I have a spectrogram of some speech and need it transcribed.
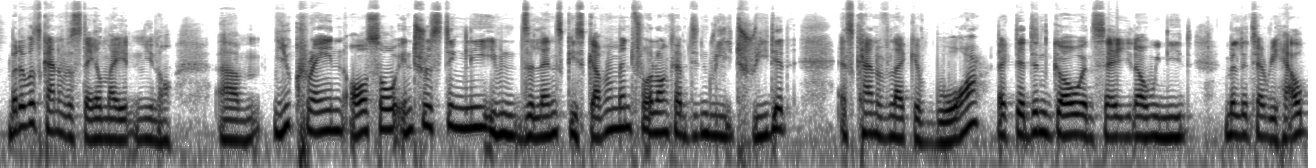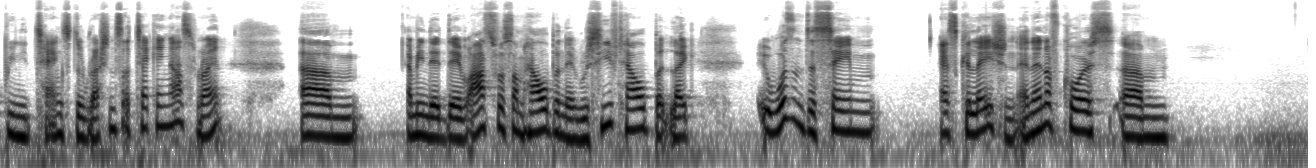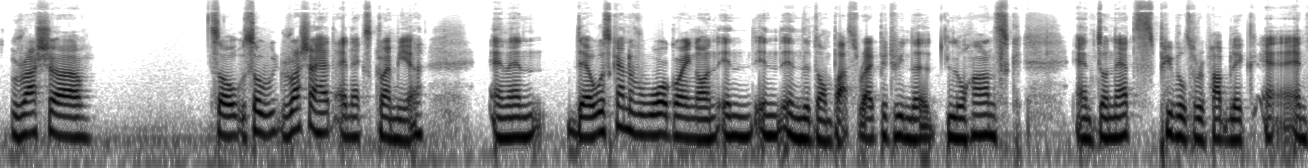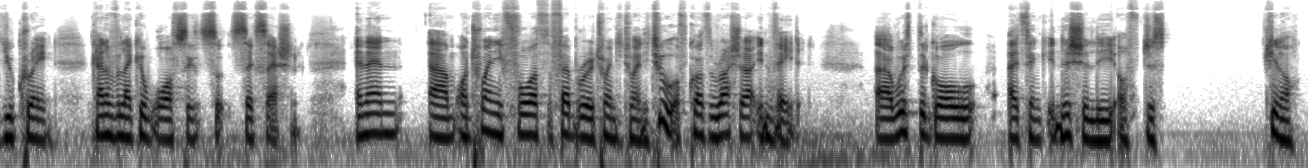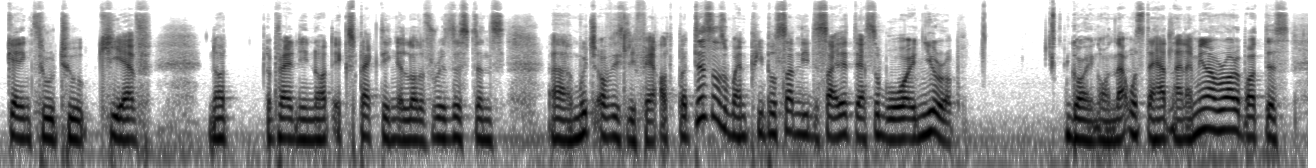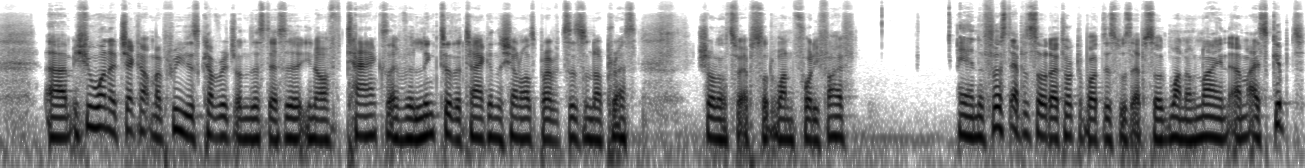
but it was kind of a stalemate. And, you know, um, Ukraine also, interestingly, even Zelensky's government for a long time didn't really treat it as kind of like a war. Like they didn't go and say, you know, we need military help, we need tanks, the Russians attacking us, right? Um, I mean, they, they've asked for some help and they received help, but like it wasn't the same escalation. And then, of course, um, Russia. So so Russia had annexed Crimea, and then there was kind of a war going on in in in the Donbass, right between the Luhansk and Donetsk People's Republic and, and Ukraine, kind of like a war of su- succession. And then um, on 24th February 2022, of course, Russia invaded uh, with the goal, I think, initially of just you know getting through to Kiev, not apparently not expecting a lot of resistance, um, which obviously failed. But this is when people suddenly decided there's a war in Europe going on. That was the headline. I mean, I wrote about this. Um, if you want to check out my previous coverage on this, there's a you know of tags. I have a link to the tag in the show notes. Private Citizen Press show notes for episode 145. And the first episode I talked about this was episode 109. Um, I skipped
